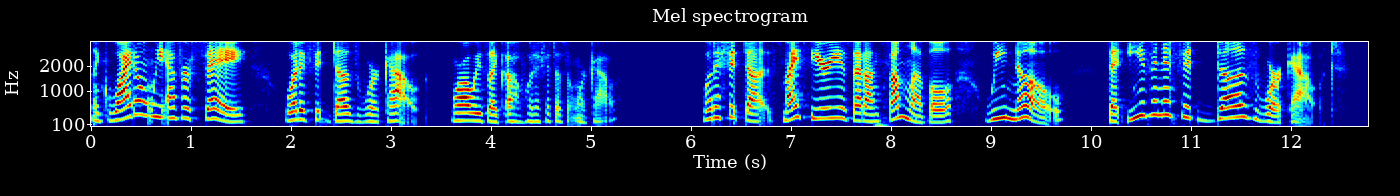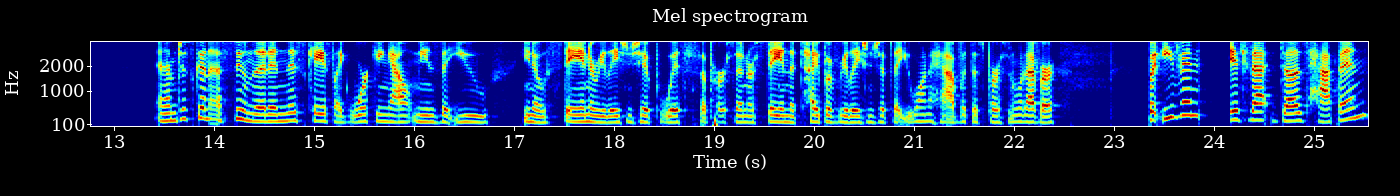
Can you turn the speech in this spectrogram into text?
Like, why don't we ever say, what if it does work out? We're always like, oh, what if it doesn't work out? What if it does? My theory is that on some level, we know that even if it does work out, and I'm just going to assume that in this case, like working out means that you, you know, stay in a relationship with the person or stay in the type of relationship that you want to have with this person, whatever. But even if that does happen,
